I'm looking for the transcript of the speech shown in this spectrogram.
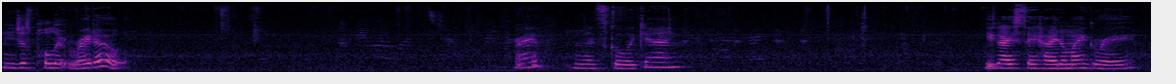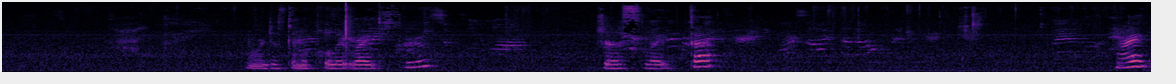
And you just pull it right out. Right? Let's go again. You guys say hi to my gray. And we're just gonna pull it right through just like that. Right?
